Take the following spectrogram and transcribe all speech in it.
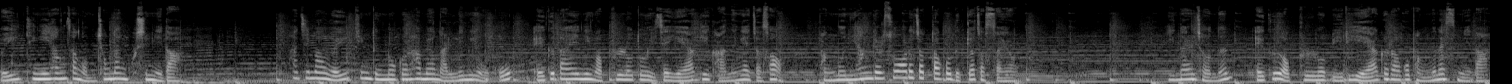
웨이팅이 항상 엄청난 곳입니다. 하지만 웨이팅 등록을 하면 알림이 오고 에그 다이닝 어플로도 이제 예약이 가능해져서 방문이 한결 수월해졌다고 느껴졌어요. 이날 저는 에그 어플로 미리 예약을 하고 방문했습니다.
